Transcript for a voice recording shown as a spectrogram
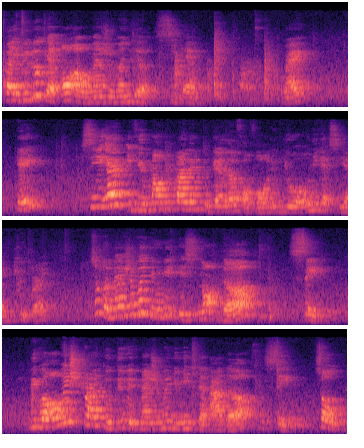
But if you look at all our measurement here, cm, right? Okay? cm, if you multiply them together for volume, you will only get cm cubed, right? So the measurement unit is not the same. We will always try to deal with measurement units that are the same. So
